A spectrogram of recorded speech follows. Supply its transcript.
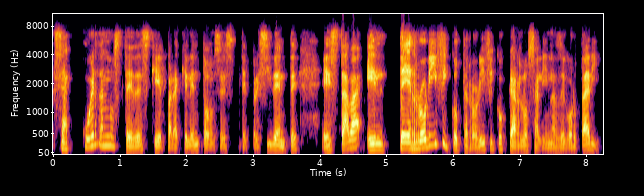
¿Se acuerdan ustedes que para aquel entonces de presidente estaba el terrorífico, terrorífico Carlos Salinas de Gortari,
